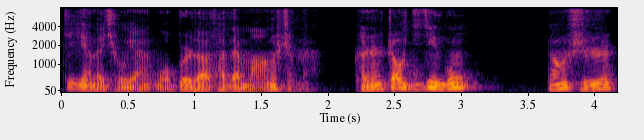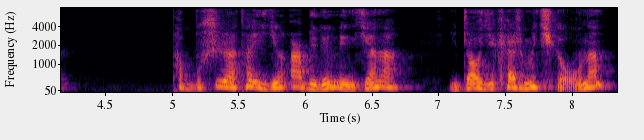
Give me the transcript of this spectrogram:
这样的球员，我不知道他在忙什么呢？可能着急进攻。当时他不是啊，他已经二比零领先了，你着急开什么球呢？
